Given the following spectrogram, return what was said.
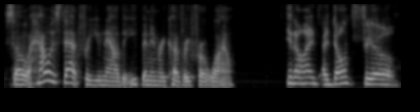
So, how is that for you now that you've been in recovery for a while? You know, I, I don't feel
